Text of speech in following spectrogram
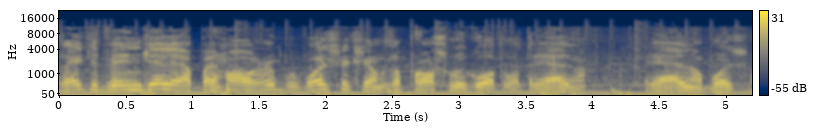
За эти две недели я поймал рыбу больше, чем за прошлый год. Вот реально. Реально больше.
